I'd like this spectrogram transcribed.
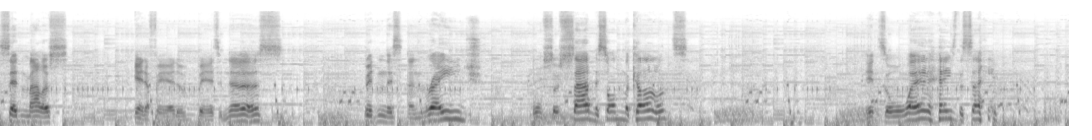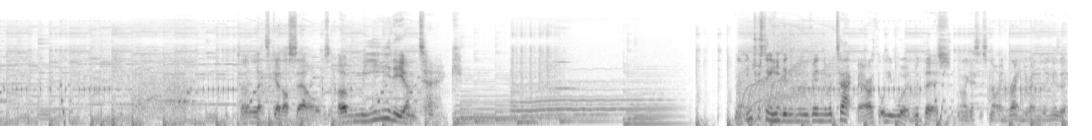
said Malus, in a fit of bitterness, bitterness and rage, also sadness on the cards. It's always the same. So let's get ourselves a medium tank. Now, interesting he didn't move in to attack there. I thought he would with this. I guess it's not in range or anything, is it?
